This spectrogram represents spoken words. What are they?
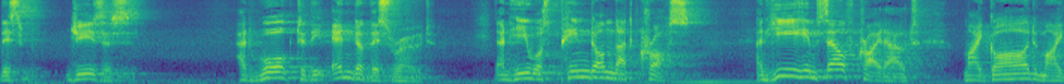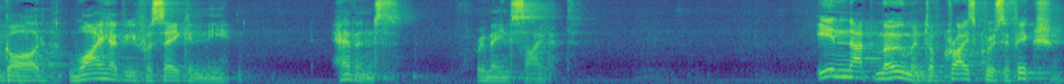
this Jesus had walked to the end of this road and he was pinned on that cross, and he himself cried out, My God, my God, why have you forsaken me? Heavens remained silent. In that moment of Christ's crucifixion,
